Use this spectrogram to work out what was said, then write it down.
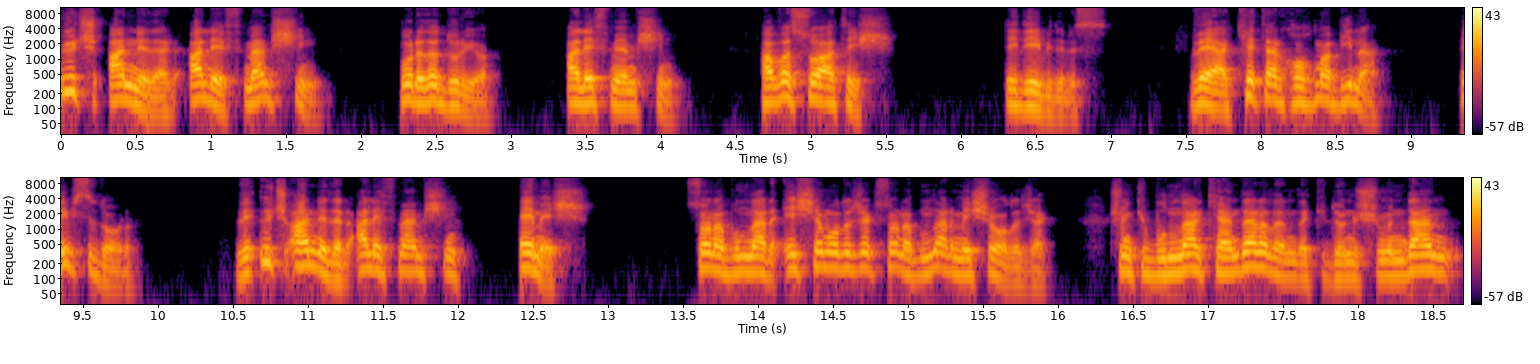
3 anneler alef, mem, şin. Burada duruyor. Alef, mem, şin. Hava, su, ateş de diyebiliriz. Veya keter, hohma, bina. Hepsi doğru. Ve 3 anneler alef, mem, şin. Emeş. Sonra bunlar eşem olacak, sonra bunlar meşe olacak. Çünkü bunlar kendi aralarındaki dönüşümünden,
